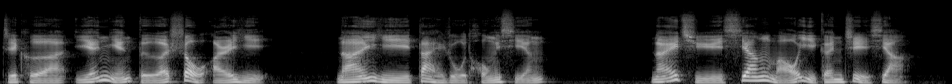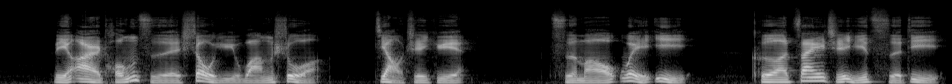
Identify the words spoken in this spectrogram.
只可延年得寿而已，难以代入同行。乃取香茅一根置下，领二童子授与王朔，教之曰：“此茅未易，可栽植于此地，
